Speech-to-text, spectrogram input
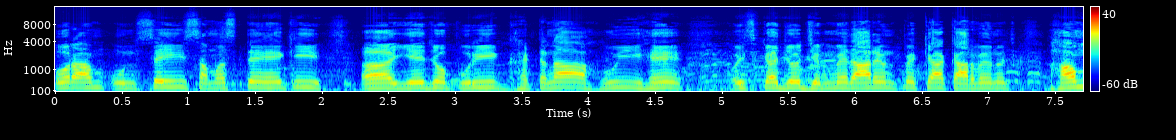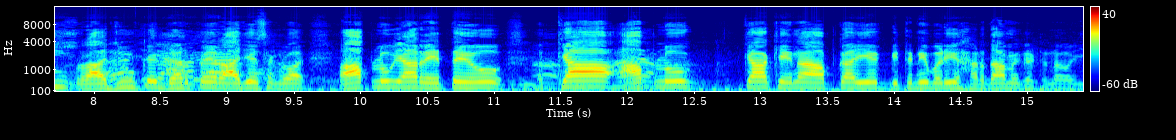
और हम उनसे ही समझते हैं कि ये जो पूरी घटना हुई है, इसका जो जिम्मेदार है, उन पर क्या कार्रवाई होनी हम राजू के घर पे राजेश अग्रवाल, आप लोग यहाँ रहते हो, क्या आप लोग, क्या कहना आपका ये इतनी बड़ी हरदा में घटना हुई?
